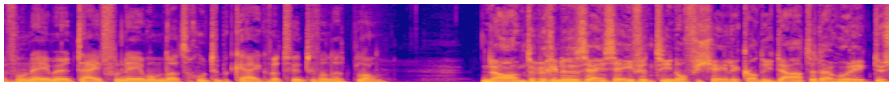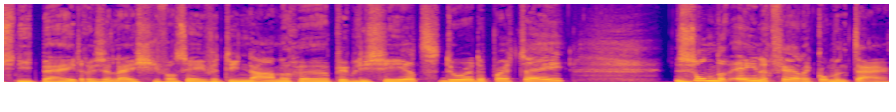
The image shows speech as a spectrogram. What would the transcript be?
voor nemen... en tijd voor nemen om dat goed te bekijken. Wat vindt u van dat plan? Nou, om te beginnen, er zijn 17 officiële kandidaten. Daar hoor ik dus niet bij. Er is een lijstje van 17 namen gepubliceerd door de partij. Zonder enig verder commentaar.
